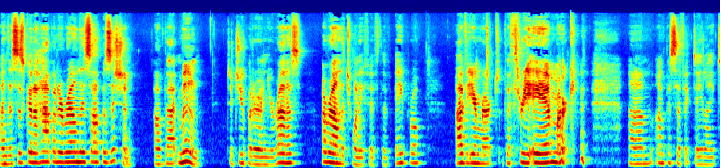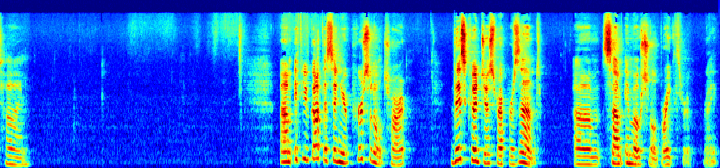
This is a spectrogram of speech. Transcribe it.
And this is going to happen around this opposition of that moon to Jupiter and Uranus around the 25th of April. I've earmarked the 3 a.m. mark um, on Pacific Daylight Time. Um, if you've got this in your personal chart, this could just represent um, some emotional breakthrough, right?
